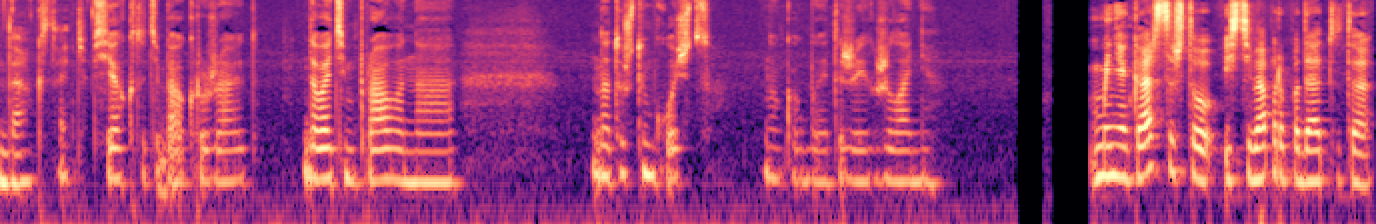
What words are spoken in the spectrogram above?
Да, кстати. Всех, кто тебя окружает. Давать им право на, на то, что им хочется. Ну, как бы это же их желание. Мне кажется, что из тебя пропадает эта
